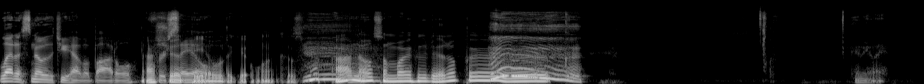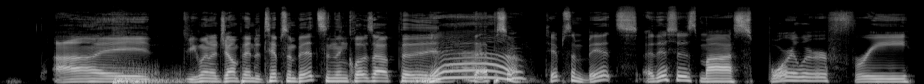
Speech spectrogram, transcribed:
Let us know that you have a bottle I for should sale. be able to get one because I know somebody who did a pick. anyway, I do you want to jump into tips and bits and then close out the the episode? Tips and bits. Uh, This is my spoiler free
